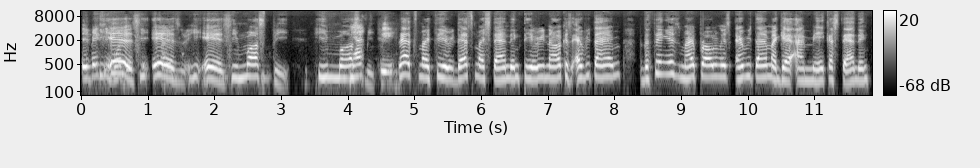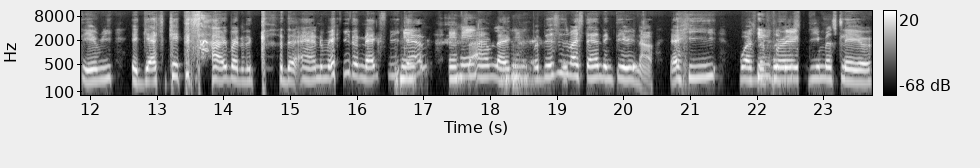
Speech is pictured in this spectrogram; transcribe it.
it makes he me wonder- is. He is. He is. He must be. He must Yes, be. That's my theory. That's my standing theory now. Because every time, the thing is, my problem is every time I get, I make a standing theory, it gets kicked aside by the the anime the next weekend. So Mhm. I'm like, Mhm. but this is my standing theory now that he was He the was first very- demon slayer.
